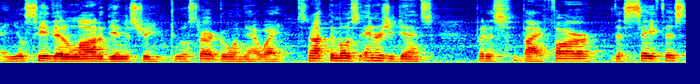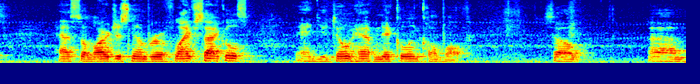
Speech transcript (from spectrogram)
And you'll see that a lot of the industry will start going that way. It's not the most energy dense, but it's by far the safest, has the largest number of life cycles, and you don't have nickel and cobalt. So, um,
